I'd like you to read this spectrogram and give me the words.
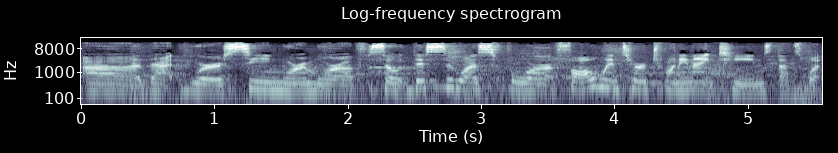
uh, that we're seeing more and more of. So, this was for fall winter 2019. So that's what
